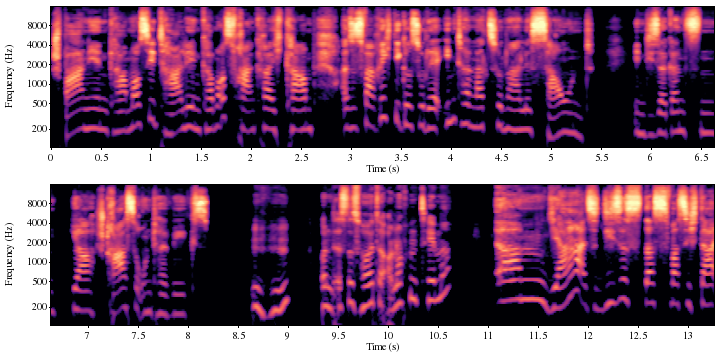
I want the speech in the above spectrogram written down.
Spanien kamen, aus Italien kamen, aus Frankreich kamen. Also es war richtiger so der internationale Sound in dieser ganzen ja, Straße unterwegs. Mhm. Und ist es heute auch noch ein Thema? Ähm, ja, also dieses, das, was ich da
